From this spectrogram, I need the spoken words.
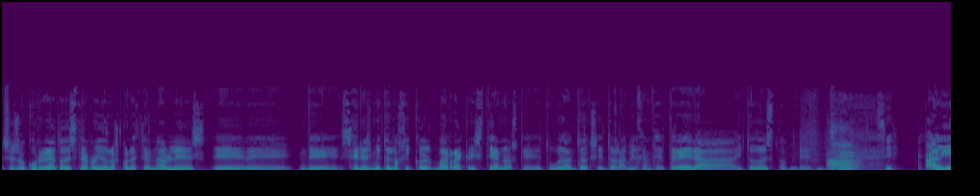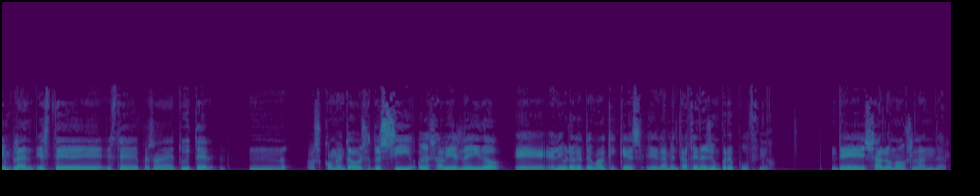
se os ocurriera todo este rollo de los coleccionables eh, de, de seres mitológicos barra cristianos que tuvo tanto éxito, la Virgen Cetrera y todo esto, que, Ah, Sí. Alguien, plan, este, este persona de Twitter, mm, os comentó a vosotros si os habéis leído eh, el libro que tengo aquí, que es eh, Lamentaciones de un prepucio, de Shalom Auslander.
